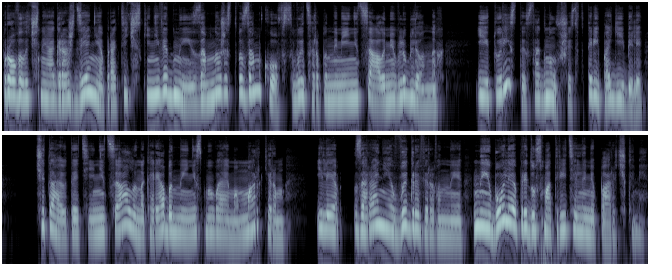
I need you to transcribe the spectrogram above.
Проволочные ограждения практически не видны из-за множества замков с выцарапанными инициалами влюбленных, и туристы, согнувшись в три погибели, читают эти инициалы, накорябанные несмываемым маркером или заранее выгравированные наиболее предусмотрительными парочками.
